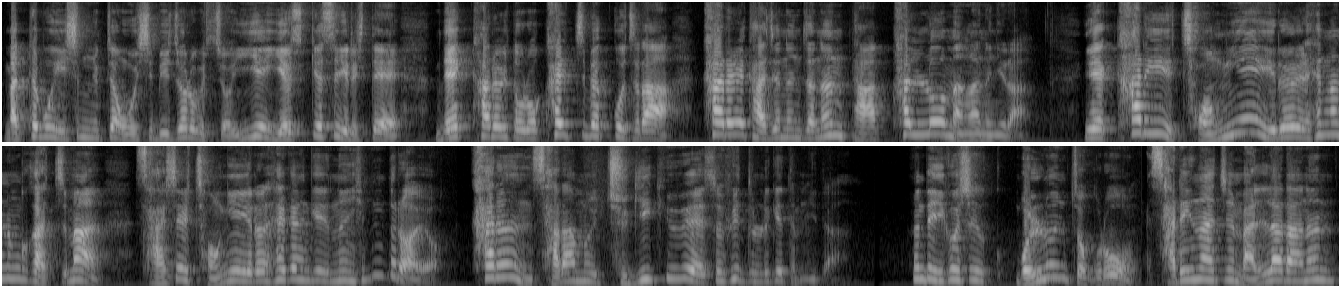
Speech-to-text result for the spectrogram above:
마태복음 26장 52절을 보시죠. 이에 예수께서 이르시되 내 칼을 도로 칼집에 꽂으라 칼을 가지는 자는 다 칼로 망하느니라. 예, 칼이 정의의 일을 행하는 것 같지만 사실 정의의 일을 행하기는 힘들어요. 칼은 사람을 죽이기 위해서 휘두르게 됩니다. 그런데 이것이 원론적으로 살인하지 말라라는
